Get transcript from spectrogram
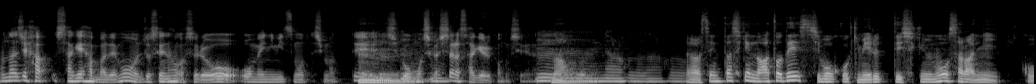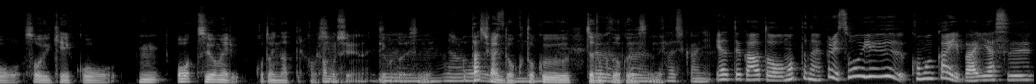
同じは下げ幅でも女性の方がそれを多めに見積もってしまって、うん志望もしかしたら下げるかもしれない。うんなるほどね。なるほどなるほど。だからセンター試験の後で志望校を決めるっていう仕組みもさらにこうそういう傾向にを強めることになってるかもしれない。かもしれないっていうことですね。うんなるほど確かに独特っちゃ独特ですよね。うんうん、確かに。いやてかあと思ったのはやっぱりそういう細かいバイアス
